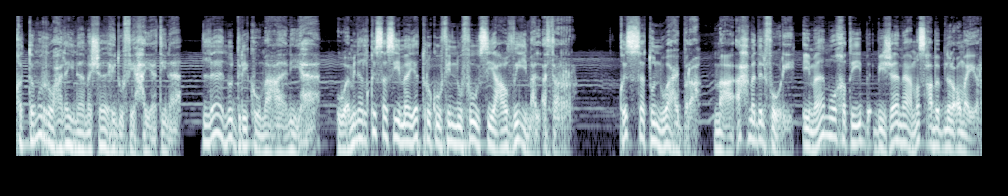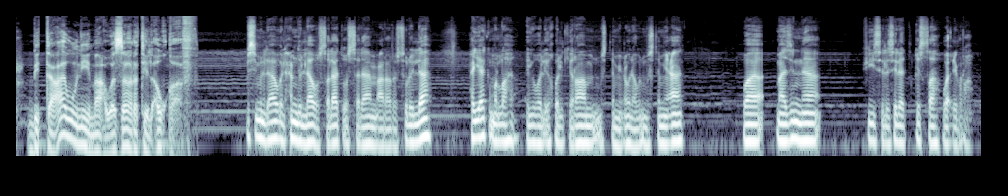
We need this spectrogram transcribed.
قد تمر علينا مشاهد في حياتنا. لا ندرك معانيها ومن القصص ما يترك في النفوس عظيم الأثر. قصة وعبرة مع أحمد الفوري إمام وخطيب بجامع مصعب بن العمير بالتعاون مع وزارة الأوقاف. بسم الله والحمد لله والصلاة والسلام على رسول الله. حياكم الله أيها الإخوة الكرام المستمعون والمستمعات. وما زلنا في سلسلة قصة وعبرة.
